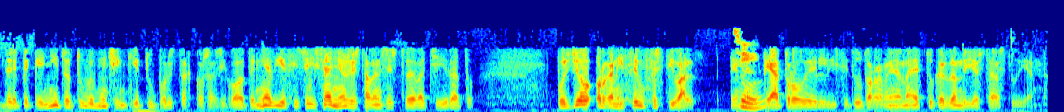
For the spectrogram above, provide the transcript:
de pequeñito tuve mucha inquietud por estas cosas y cuando tenía 16 años, estaba en sexto de bachillerato, pues yo organicé un festival en Sí. el teatro del Instituto Ramiro de Maestu, que es donde yo estaba estudiando.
